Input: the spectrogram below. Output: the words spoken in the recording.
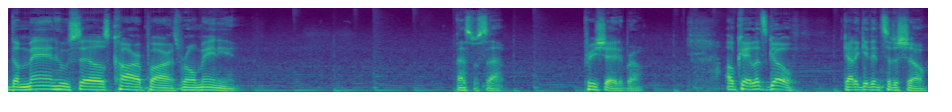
The man who sells car parts, Romania. That's what's up. Appreciate it, bro. Okay, let's go. Got to get into the show.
